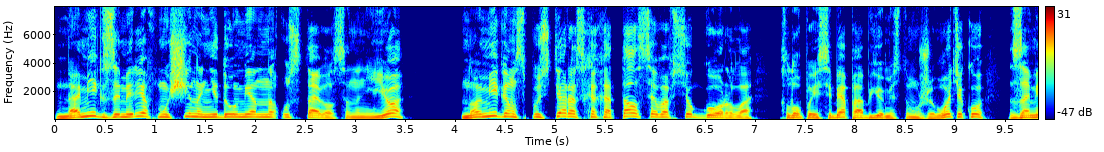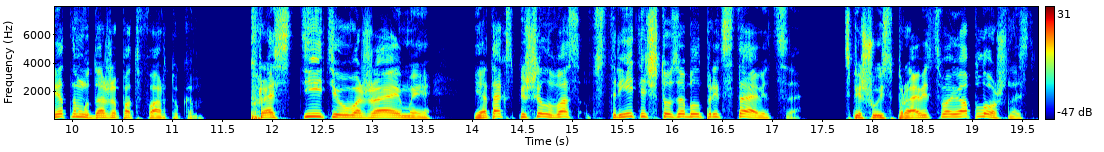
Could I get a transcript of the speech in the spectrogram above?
На миг замерев, мужчина недоуменно уставился на нее, но мигом спустя расхохотался во все горло, хлопая себя по объемистому животику, заметному даже под фартуком. «Простите, уважаемые, я так спешил вас встретить, что забыл представиться. Спешу исправить свою оплошность».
